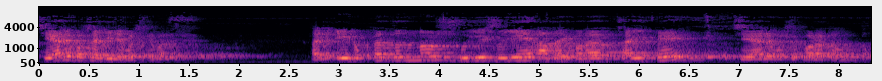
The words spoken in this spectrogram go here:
চেয়ারে বসায় দিলে বসতে পারে। তাহলে এই লোকটার জন্য শুয়ে শুয়ে আদায় করার চাইতে চেয়ারে বসে পড়াটা উত্তম।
